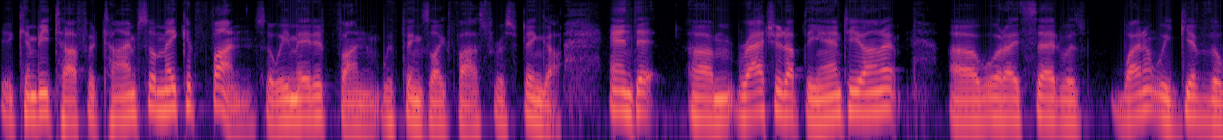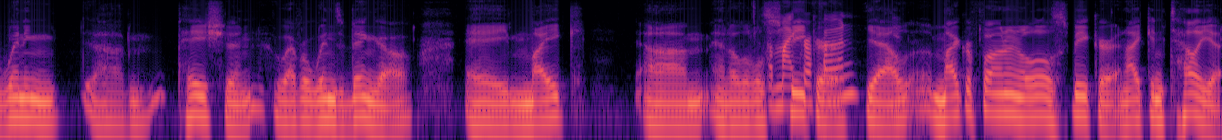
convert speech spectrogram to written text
it can be tough at times. So make it fun. So we made it fun with things like phosphorus bingo, and. To, um, ratchet up the ante on it, uh, what I said was, why don't we give the winning um, patient, whoever wins bingo, a mic um, and a little a speaker. Microphone? Yeah, a microphone and a little speaker. And I can tell you,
